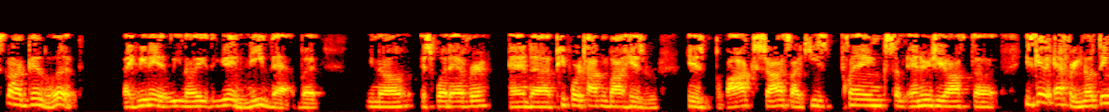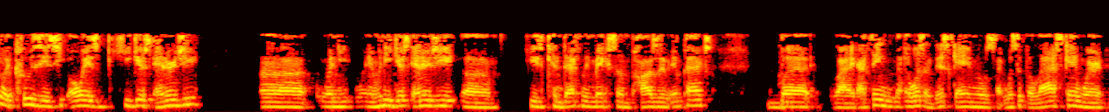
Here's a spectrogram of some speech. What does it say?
it's not a good look. Like we didn't, you know, you didn't need that, but you know, it's whatever. and uh, people were talking about his his block shots. Like he's playing some energy off the. He's giving effort. You know, the thing with Kuzi is he always he gives energy. Uh, when he when he gives energy, um, he can definitely make some positive impacts. But like I think it wasn't this game. It was like was it the last game where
